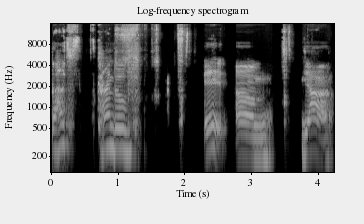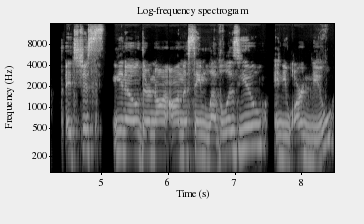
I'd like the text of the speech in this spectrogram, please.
that's kind of it. Um, yeah, it's just, you know, they're not on the same level as you and you are new.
